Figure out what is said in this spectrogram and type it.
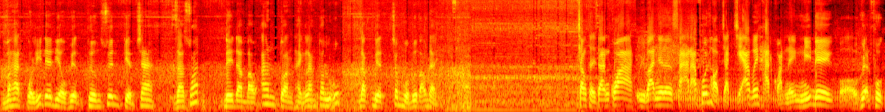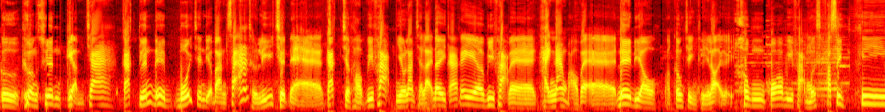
và hạt quản lý đê điều huyện thường xuyên kiểm tra, ra soát để đảm bảo an toàn hành lang thoát lũ, đặc biệt trong mùa mưa bão này. Trong thời gian qua, Ủy ban nhân dân xã đã phối hợp chặt chẽ với hạt quản lý đê của huyện Phù Cử thường xuyên kiểm tra các tuyến đê bối trên địa bàn xã, xử lý triệt để các trường hợp vi phạm. Nhiều năm trở lại đây, các cái ờ, vi phạm về hành lang bảo vệ đê điều và công trình thủy lợi không có vi phạm mới phát sinh. Khi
